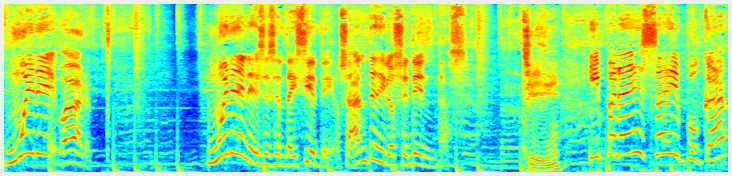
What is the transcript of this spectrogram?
muere, a ver, muere en el 67, o sea, antes de los 70s. Sí. Y para esa época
